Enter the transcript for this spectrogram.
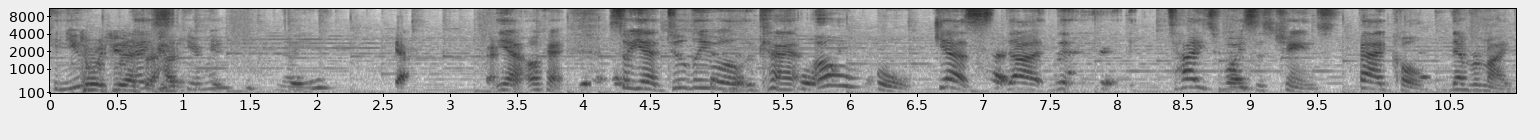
Can you To which you guys have hear me? No, Yeah. Yeah. Okay. So yeah, Du'li will kind of. Oh, yes. Uh, the, Ty's voice has changed. Bad cold. Never mind.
